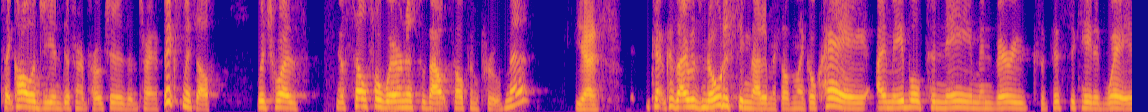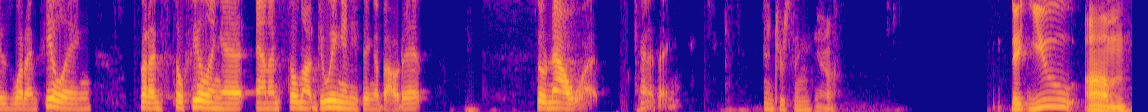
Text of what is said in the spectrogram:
psychology and different approaches and trying to fix myself, which was you know self awareness without self improvement yes. because I was noticing that in myself. I'm like, okay, I'm able to name in very sophisticated ways what I'm feeling, but I'm still feeling it and I'm still not doing anything about it. So now what? Kind of thing. Interesting. Yeah. You um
